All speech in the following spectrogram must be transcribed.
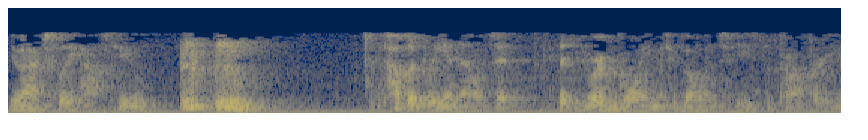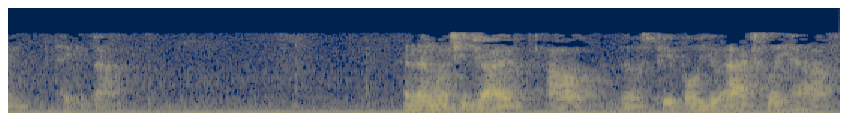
you actually have to publicly announce it that you are going to go and seize the property and take it back. And then once you drive out those people, you actually have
